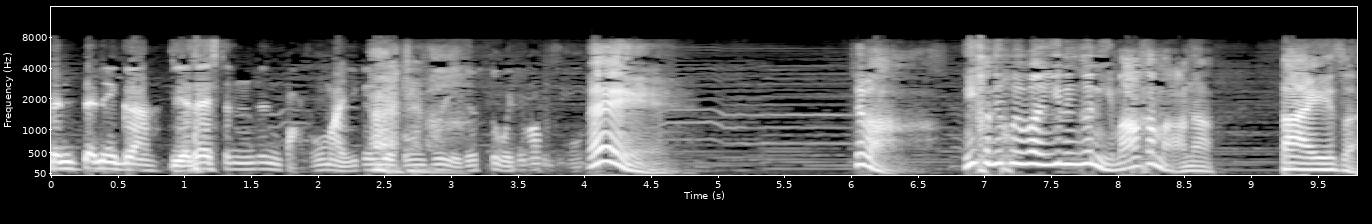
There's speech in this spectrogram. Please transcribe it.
深圳那个，也在深圳打工嘛，一个月工资也就四五千块钱。哎，对吧？你肯定会问依林哥，你妈干嘛呢？呆子，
